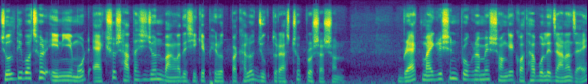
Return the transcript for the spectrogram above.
চলতি বছর এ নিয়ে মোট একশো সাতাশি জন বাংলাদেশিকে ফেরত পাঠালো যুক্তরাষ্ট্র প্রশাসন। ব্র্যাক মাইগ্রেশন প্রোগ্রামের সঙ্গে কথা বলে জানা যায়,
